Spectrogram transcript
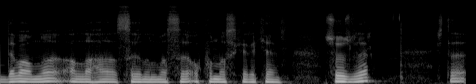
devamlı Allah'a sığınılması, okunması gereken sözler. İşte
